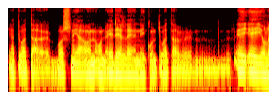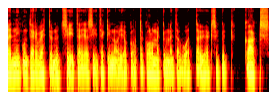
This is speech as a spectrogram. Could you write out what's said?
ja tuota, Bosnia on, on edelleen niin kuin tuota, ei, ei ole niin kuin tervehtynyt siitä ja siitäkin on jo kohta 30 vuotta, 92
